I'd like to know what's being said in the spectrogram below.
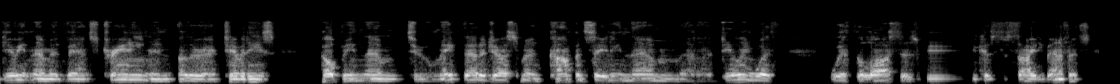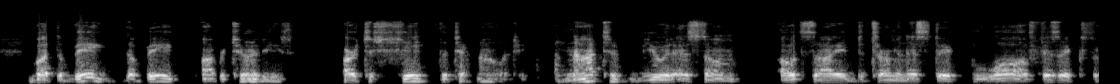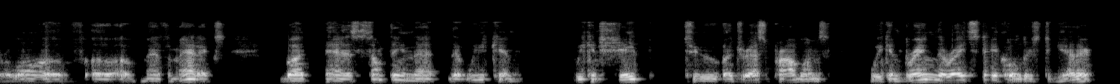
giving them advanced training and other activities, helping them to make that adjustment, compensating them, uh, dealing with with the losses because society benefits. But the big the big opportunities are to shape the technology, not to view it as some outside deterministic law of physics or law of, of, of mathematics, but as something that that we can we can shape to address problems. We can bring the right stakeholders together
